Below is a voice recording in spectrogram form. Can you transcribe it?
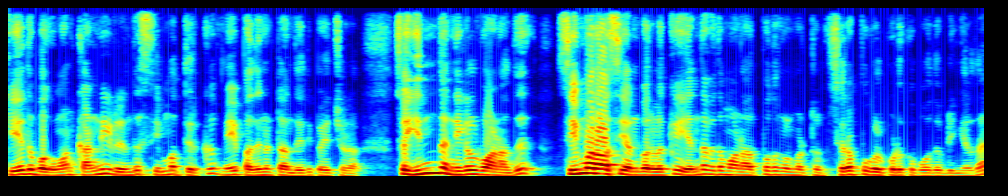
கேது பகவான் கண்ணியிலிருந்து சிம்மத்திற்கு மே பதினெட்டாம் தேதி பயிற்சியிடார் ஸோ இந்த நிகழ்வானது சிம்மராசி அன்பர்களுக்கு எந்த விதமான அற்புதங்கள் மற்றும் சிறப்புகள் கொடுக்க போகுது அப்படிங்கிறத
